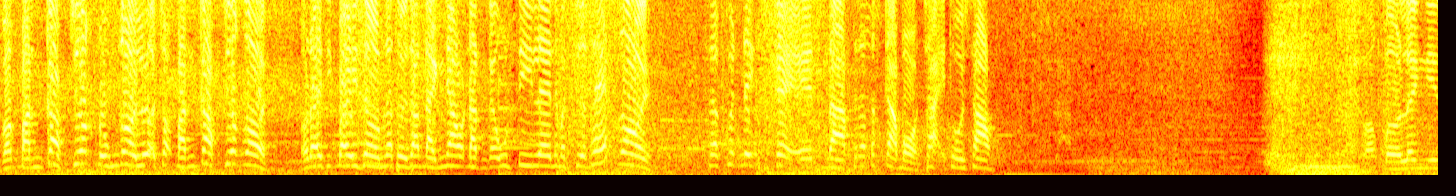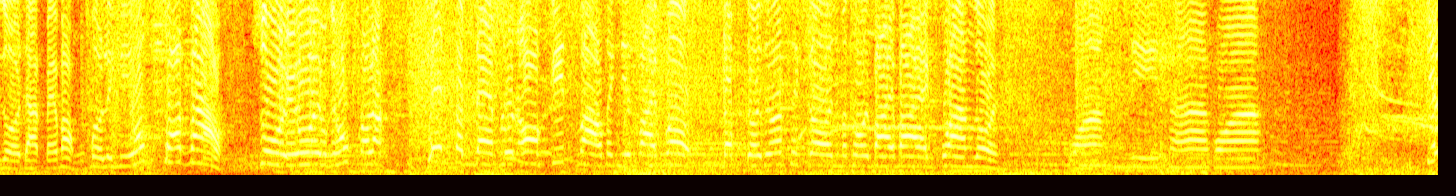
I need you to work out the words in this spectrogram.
Vâng bắn cọc trước, đúng rồi, lựa chọn bắn cọc trước rồi. Ở đây thì bây giờ mới là thời gian đánh nhau, đặt cái ulti lên nhưng mà chưa hết rồi. Thế là quyết định kệ đạt, thế là tất cả bỏ chạy thôi, xong. Vâng bờ linh đi rồi, đạt bé bỏng bờ linh đi hút shot vào. Rồi ôi, một cái hút nó là trên tầm đẹp luôn, Orchid vào, thanh niên Viper. Đập tới giữa Earthshaker nhưng mà thôi, bye bye anh Quang rồi. Quang đi xa qua. Tiếp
